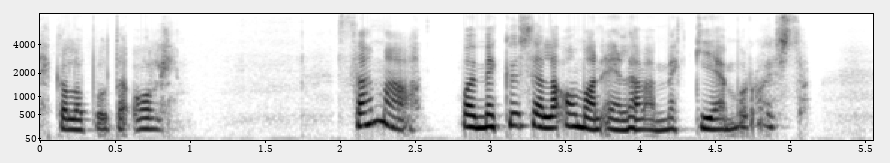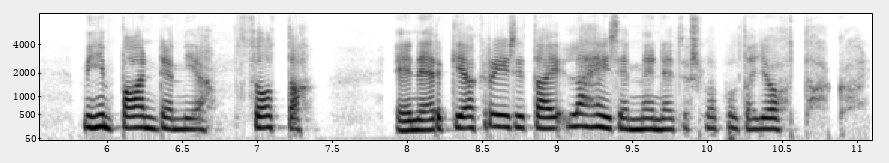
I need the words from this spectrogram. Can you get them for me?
ehkä lopulta oli? Samaa voimme kysellä oman elämämme kiemuroissa. Mihin pandemia, sota, energiakriisi tai läheisen menetys lopulta johtaakaan.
